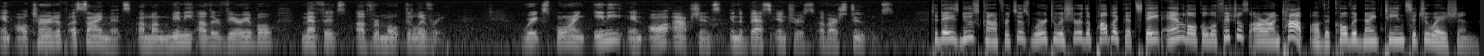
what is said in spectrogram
and alternative assignments, among many other variable methods of remote delivery. We're exploring any and all options in the best interests of our students. Today's news conferences were to assure the public that state and local officials are on top of the COVID 19 situation.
